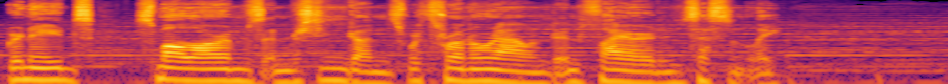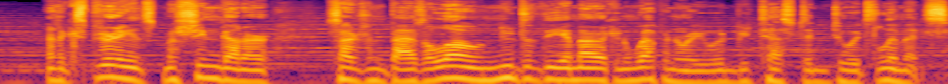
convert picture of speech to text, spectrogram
grenades, small arms, and machine guns were thrown around and fired incessantly. An experienced machine gunner, Sergeant Basilone knew that the American weaponry would be tested to its limits,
